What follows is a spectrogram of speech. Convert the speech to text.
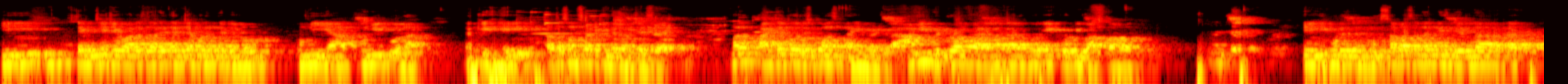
की त्यांचे जे वारसदार आहे त्यांच्यापर्यंत गेलो. तुम्ही या तुम्ही बोला. कारण की हे पतसंस्था टिकणे गरजेचं आहे. मला पाहिजे तो रिस्पॉन्स नाही भेटला. आम्ही विड्रॉल करायला काय होतो एक कोटी वाचवावं. तेही पुढे मग सभासदांनीच घेतला. आता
